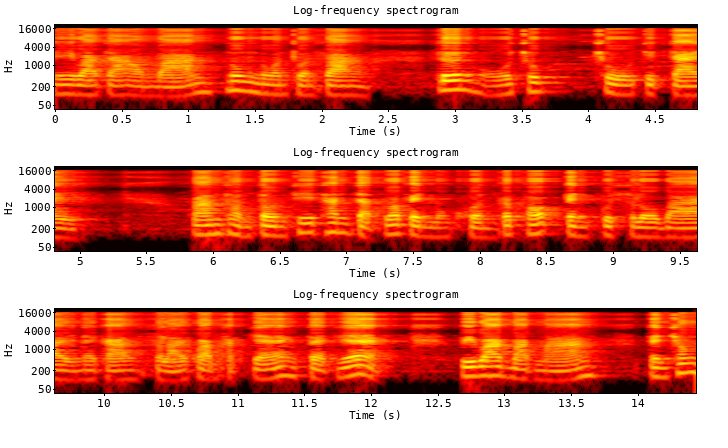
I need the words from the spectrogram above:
มีวาจาอ่อนหวาน นุ่มนวลชวนฟัง ลื่นหูชุบชูจิตใจ ความถ่อมตนที่ท่านจัดว่าเป็นมงคลก็เพราะเป็นกุศโลบายในการสลายความขัดแย้ง แตกแยก วิวาทบาดหมาง เป็นช่อง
